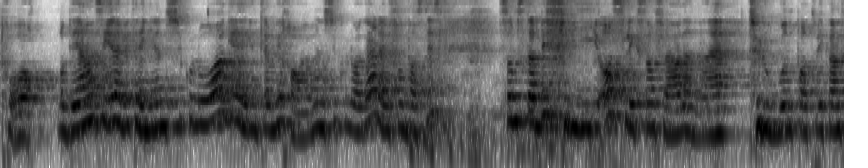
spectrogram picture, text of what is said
på. Og det han sier, er at vi trenger en psykolog, egentlig, vi har jo en psykolog her, det er jo fantastisk, som skal befri oss liksom fra denne troen på at vi kan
